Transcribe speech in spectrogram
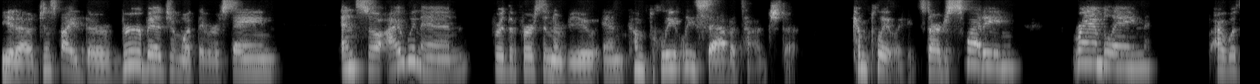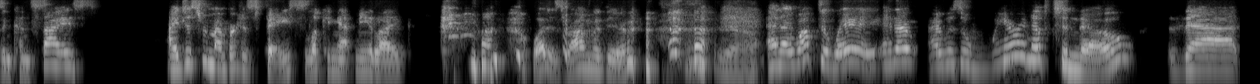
you know, just by their verbiage and what they were saying. And so I went in for the first interview and completely sabotaged it. Completely. Started sweating, rambling. I wasn't concise. I just remember his face looking at me like, what is wrong with you? yeah and I walked away and I, I was aware enough to know that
